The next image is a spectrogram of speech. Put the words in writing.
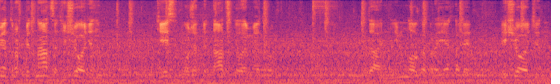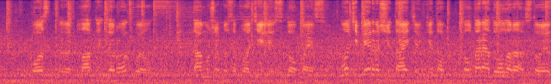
километров 15, еще один 10, может 15 километров. Да, немного проехали. Еще один пост э, платных дорог был. Там уже мы заплатили 100 песо. Но теперь рассчитайте, где-то полтора доллара стоит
